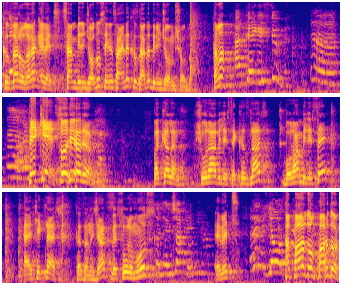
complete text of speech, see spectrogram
Kızlar olarak evet, sen birinci oldun. Senin sayende kızlar da birinci olmuş oldu. Tamam. Arkaya geçsin mi? Peki, soruyorum. Bakalım, Şura bilirse kızlar, Boran bilirse erkekler kazanacak ve sorumuz Kazanacak mı? Evet. Ha pardon pardon.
